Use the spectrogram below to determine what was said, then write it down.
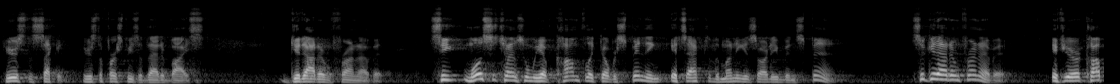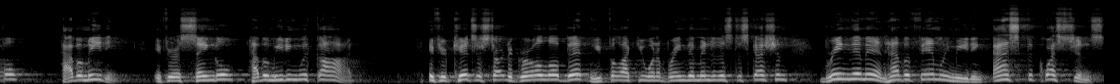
Here's the second, here's the first piece of that advice. Get out in front of it. See, most of the times when we have conflict over spending, it's after the money has already been spent. So get out in front of it. If you're a couple, have a meeting. If you're a single, have a meeting with God. If your kids are starting to grow a little bit and you feel like you want to bring them into this discussion, bring them in, have a family meeting, ask the questions.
